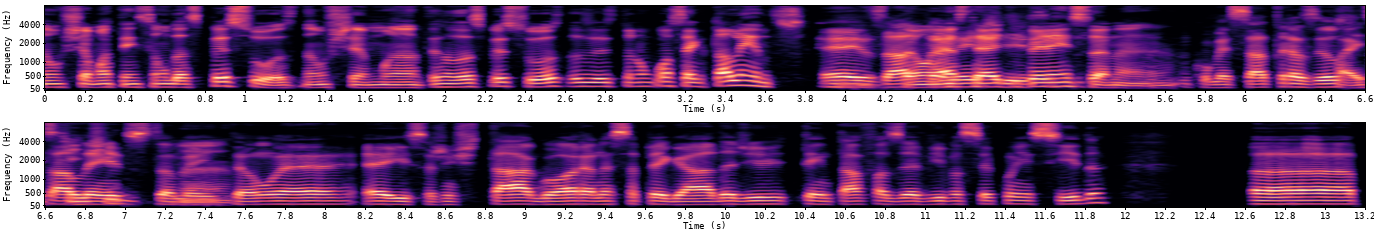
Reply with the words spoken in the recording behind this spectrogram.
não chama a atenção das pessoas. Não chama a atenção das pessoas, às vezes tu não consegue talentos. É Então exatamente essa é a isso. diferença, né? Começar a trazer os Faz talentos sentido, também. né? Então é, é isso. A gente está agora nessa pegada de tentar fazer a Viva ser conhecida. Ah,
